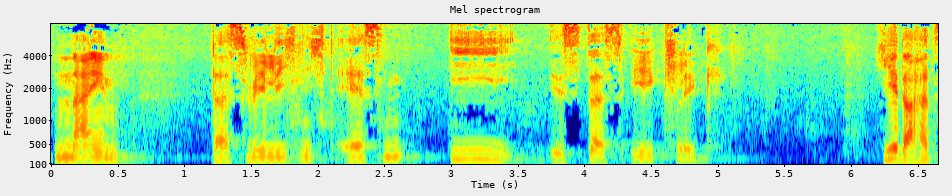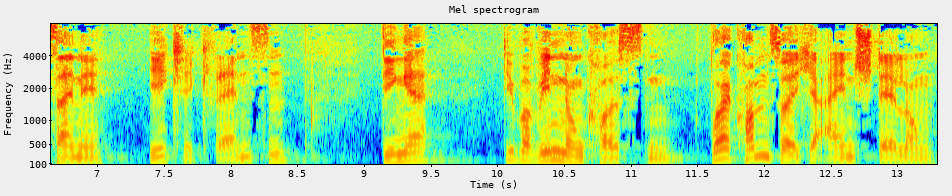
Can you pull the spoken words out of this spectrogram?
Nein, das will ich nicht essen. I ist das eklig. Jeder hat seine Ekelgrenzen, Dinge, die Überwindung kosten. Woher kommen solche Einstellungen?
